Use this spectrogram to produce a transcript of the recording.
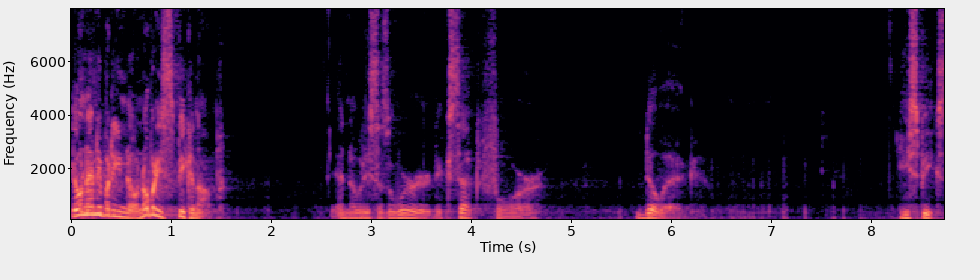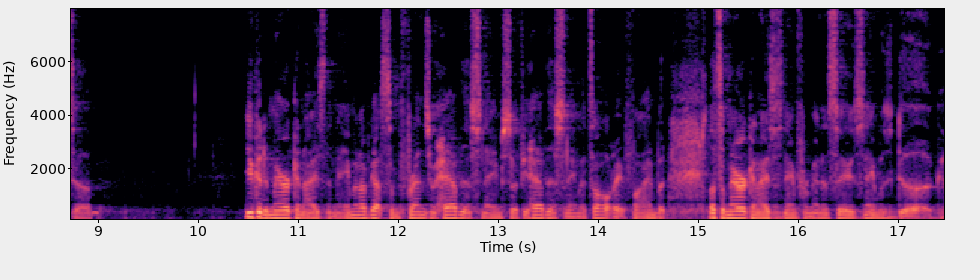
Don't anybody know? Nobody's speaking up. And nobody says a word except for Doeg. He speaks up. You could Americanize the name, and I've got some friends who have this name, so if you have this name, it's all right, fine, but let's Americanize his name for a minute and say his name was Doug.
